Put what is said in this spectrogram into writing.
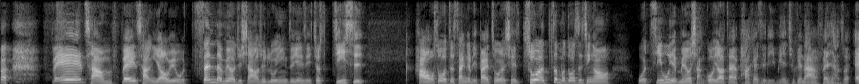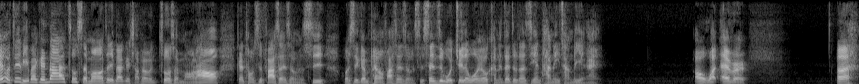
非常非常遥远，我真的没有去想要去录音这件事情，就是即使好，我说我这三个礼拜做了些，做了这么多事情哦。我几乎也没有想过要在 podcast 里面去跟大家分享说，哎，我这礼拜跟大家做什么？这礼拜跟小朋友们做什么？然后跟同事发生什么事，或是跟朋友发生什么事？甚至我觉得我有可能在这段时间谈了一场恋爱。哦，whatever，哎，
